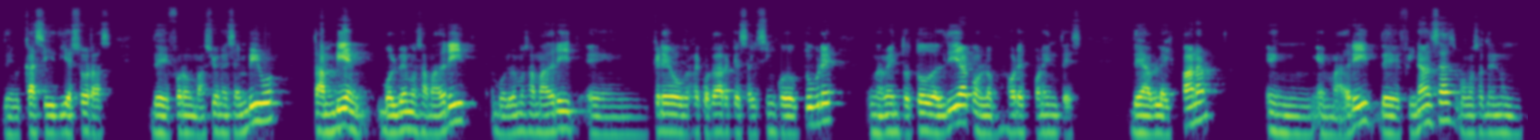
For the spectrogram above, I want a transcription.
de casi 10 horas de formaciones en vivo. También volvemos a Madrid, volvemos a Madrid, en, creo recordar que es el 5 de octubre, un evento todo el día con los mejores ponentes de habla hispana en, Madrid de finanzas. Vamos a tener un,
